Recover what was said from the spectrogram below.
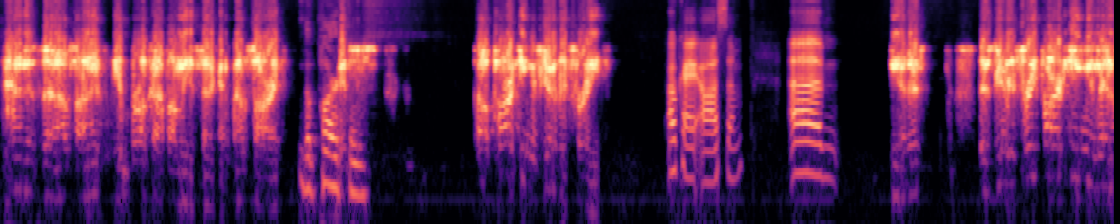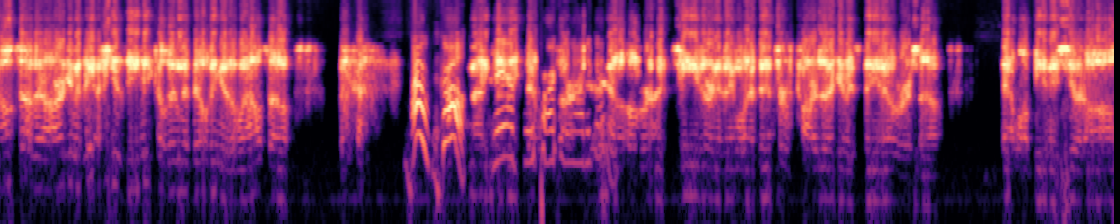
How does the, I'm sorry, you broke up on me a second. I'm sorry. the parking. It's, oh, parking is going to be free. Okay, awesome. Um, Yeah, there's there's going to be free parking, and then also there are going to be a few vehicles in the building as well. So oh, cool. not They free parking no altogether. you know, overnight fees or anything like that for cars that are going to be staying over. So that won't be an issue at all.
